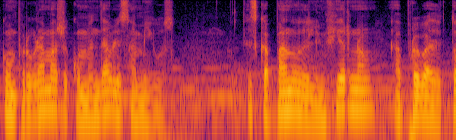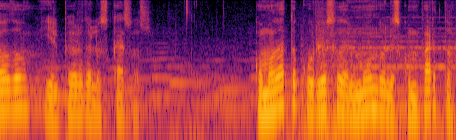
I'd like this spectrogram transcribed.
con programas recomendables amigos, escapando del infierno, a prueba de todo y el peor de los casos. Como dato curioso del mundo les comparto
